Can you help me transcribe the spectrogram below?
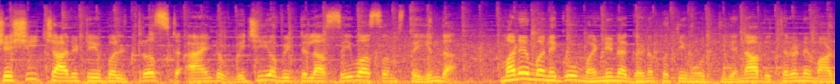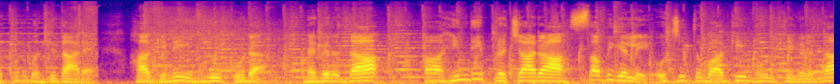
Shashi charitable trust and Vijaya Vithala Seva ಸಂಸ್ಥೆಯಿಂದ ಮನೆ ಮನೆಗೂ ಮಣ್ಣಿನ ಗಣಪತಿ ಮೂರ್ತಿಯನ್ನ ವಿತರಣೆ ಮಾಡಿಕೊಂಡು ಬಂದಿದ್ದಾರೆ. ಹಾಗೆಯೇ ಇಂದು ಕೂಡ ನಗರದ ಹಿಂದಿ ಪ್ರಚಾರ ಸಭೆಯಲ್ಲಿ ಉಚಿತವಾಗಿ ಮೂರ್ತಿಗಳನ್ನ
